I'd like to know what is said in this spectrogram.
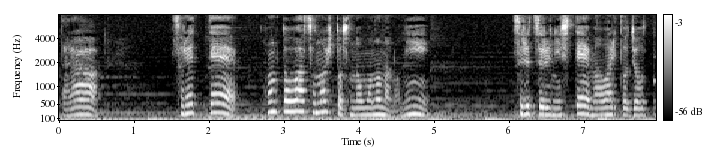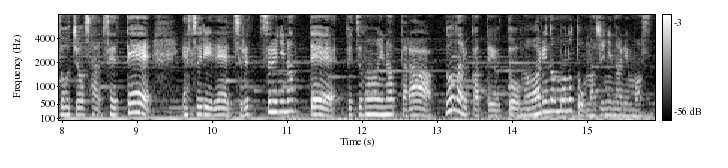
たらそれって本当はその人そのものなのにツルツルにして周りと同調させてヤスリでツルツルになって別物になったらどうなるかっていうと周りのものと同じになります。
